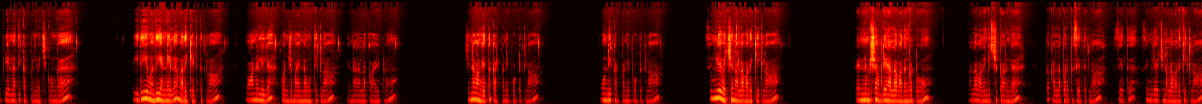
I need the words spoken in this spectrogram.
இப்படி எல்லாத்தையும் கட் பண்ணி வச்சுக்கோங்க. இதையும் வந்து எண்ணெயில் வதக்கி எடுத்துக்கலாம். வானொலியில் கொஞ்சமாக எண்ணெய் ஊற்றிக்கலாம் எண்ணெய் நல்லா காயட்டும். சின்ன வெங்காயத்தை கட் பண்ணி போட்டுக்கலாம். பூண்டி கட் பண்ணி போட்டுக்கலாம். சிம்லி வச்சு நல்லா வதக்கிக்கலாம். ரெண்டு நிமிஷம் அப்படியே நல்லா வதங்கட்டும். நல்லா வதங்கிடுச்சு பாருங்கள் இப்போ கடலப்பருப்பு சேர்த்துக்கலாம். சேர்த்து சிம்லி வச்சு நல்லா வதக்கிக்கலாம்.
